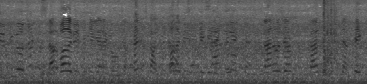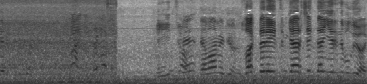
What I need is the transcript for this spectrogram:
Siz briefing alacak mısınız? Ya bana bir filme gerek hocam. Sen hiç kalkma. Bana bir filme gerek yok. Ben hocam, ben de gideceğim. Tekle bitireceğim. Eğitime devam ediyoruz. Uzaktan eğitim gerçekten yerini buluyor.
